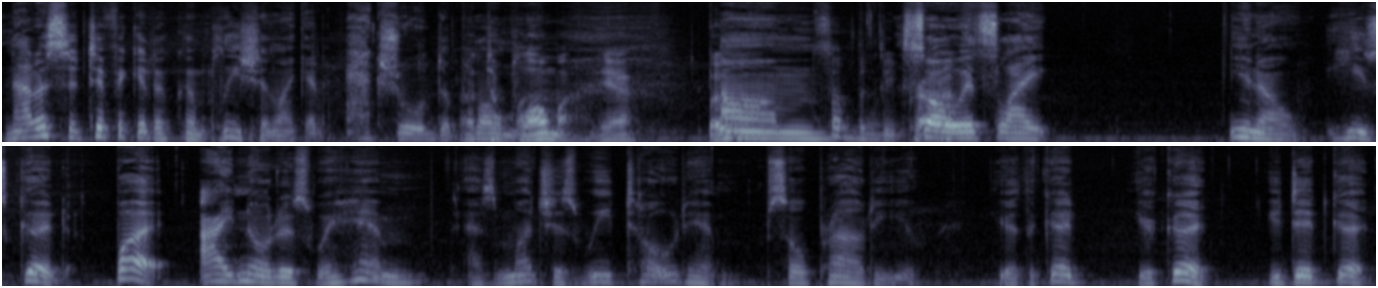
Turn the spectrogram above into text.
not a certificate of completion, like an actual diploma. A diploma. diploma, yeah. boom, Um, something to be proud So of. it's like, you know, he's good. But I noticed with him, as much as we told him, so proud of you, you're the good, you're good, you did good.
